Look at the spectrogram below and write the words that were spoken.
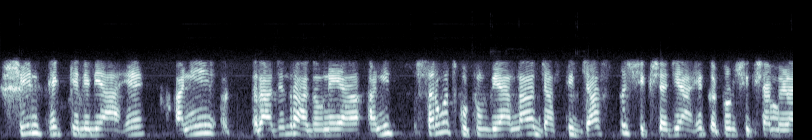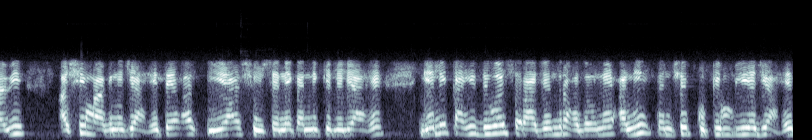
शेणफेक केलेली आहे. आणि राजेंद्र आगवणे या- आणि सर्वच कुटुंबियांना जास्तीत जास्त शिक्षा जी आहे कठोर शिक्षा मिळावी अशी मागणी जी आहे ते या शिवसैनिकांनी केलेली आहे. गेले काही दिवस राजेंद्र हगवणे आणि त्यांचे कुटुंबीय जे आहेत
